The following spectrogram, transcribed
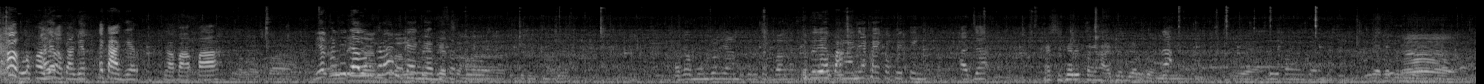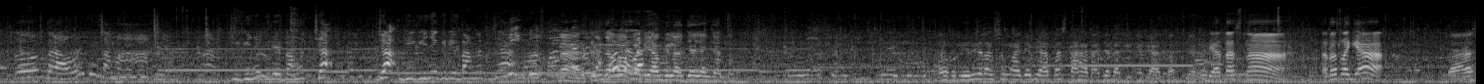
Oh lo kaget kaget Eh kaget Gak apa-apa Dia kan di dalam keran kayak nggak bisa keluar. Agak mundur yang deket banget. Itu dia tangannya kayak kepiting aja. Kasihnya di tengah aja biar Nah. Iya. Nah, Oh bawa sih sama AA-nya Giginya gede banget Jak Jak giginya gede banget Jak nah itu nggak apa-apa diambil aja yang jatuh. Nah berdiri langsung aja di atas, tahan aja dagingnya di atas. Biar Di atas, nah. Atas lagi, A. atas,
